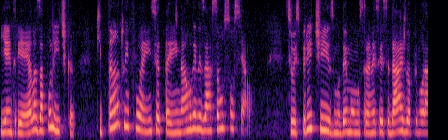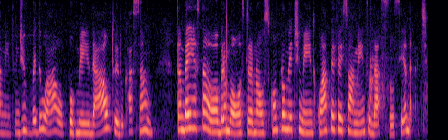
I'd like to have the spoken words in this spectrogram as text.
e entre elas a política, que tanto influência tem na organização social. Se o Espiritismo demonstra a necessidade do aprimoramento individual por meio da autoeducação, também esta obra mostra nosso comprometimento com o aperfeiçoamento da sociedade.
